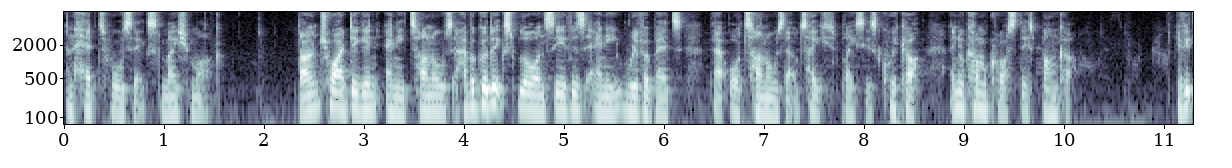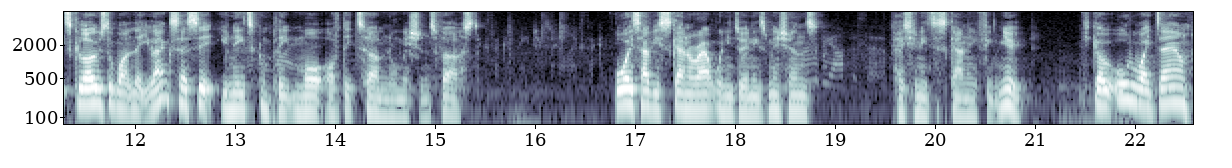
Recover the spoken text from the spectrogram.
and head towards the exclamation mark. Don't try digging any tunnels. Have a good explore and see if there's any riverbeds that, or tunnels that will take you to places quicker and you'll come across this bunker. If it's closed and won't let you access it, you need to complete more of the terminal missions first. Always have your scanner out when you're doing these missions in case you need to scan anything new. If you go all the way down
